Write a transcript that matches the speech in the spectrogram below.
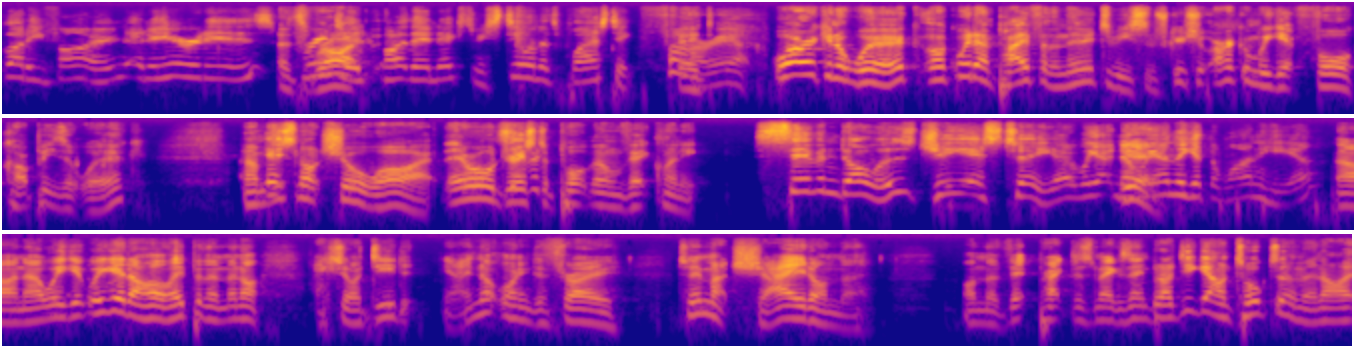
bloody phone, and here it is, That's printed right. right. there next to me, still in its plastic. Far Fed- out. Well, I reckon at work, like we don't pay for them. They're meant to be subscription. I reckon we get four copies at work. I'm Yeah. just not sure why. They're all dressed Seven- to Port Melbourne Vet Clinic. Seven dollars GST. Uh, we no, we only get the one here. Oh no, we get we get a whole heap of them. And I actually I did, you know, not wanting to throw too much shade on the on the vet practice magazine, but I did go and talk to them and I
